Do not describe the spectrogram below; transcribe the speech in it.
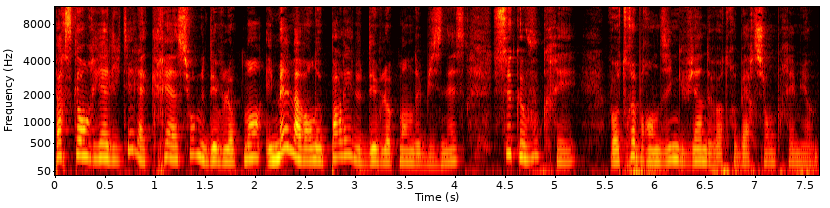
Parce qu'en réalité, la création, le développement, et même avant de parler de développement de business, ce que vous créez, votre branding vient de votre version premium.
